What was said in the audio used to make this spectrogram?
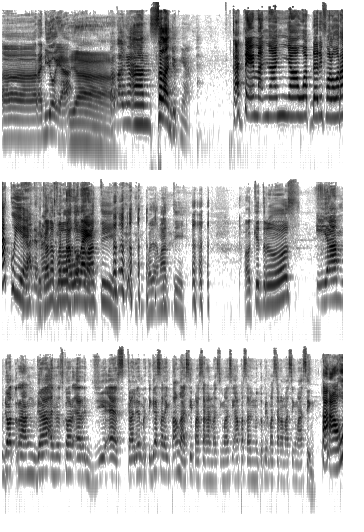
eh, radio ya. Iya Pertanyaan selanjutnya. Kata enaknya nyawab dari follower aku ya. Ya, karena follower tuh mati banyak mati oke terus Iam.rangga underscore RGS Kalian bertiga saling tahu nggak sih pasangan masing-masing Apa saling nutupin pasangan masing-masing Tahu.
